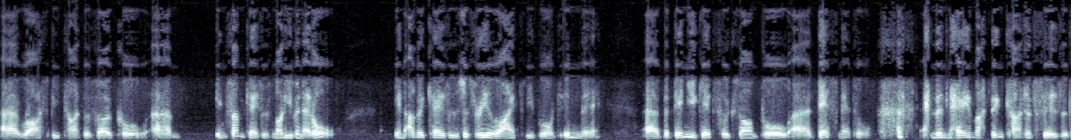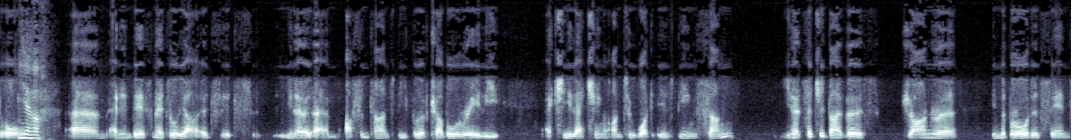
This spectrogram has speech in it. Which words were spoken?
uh, raspy type of vocal. Um, in some cases, not even at all. In other cases, just really lightly brought in there. Uh, but then you get, for example, uh, death metal, and the name I think kind of says it all. Yeah. Um, and in death metal, yeah, it's it's you know, um, oftentimes people have trouble really actually latching onto what is being sung you know, it's such a diverse genre in the broader sense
